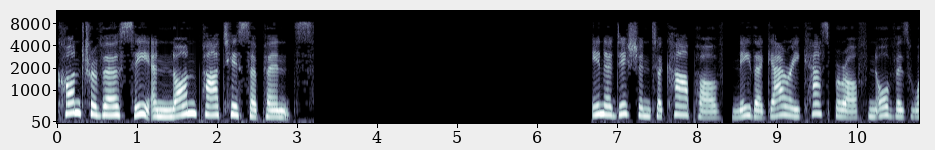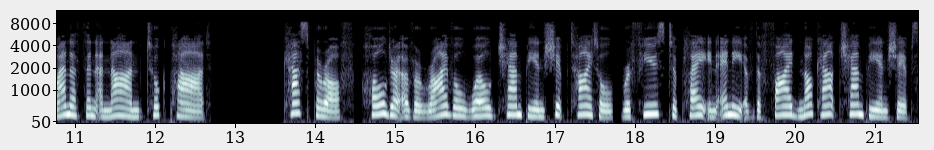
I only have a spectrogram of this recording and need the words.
Controversy and non-participants In addition to Karpov, neither Garry Kasparov nor Viswanathan Anand took part. Kasparov, holder of a rival World Championship title, refused to play in any of the FIDE Knockout Championships,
